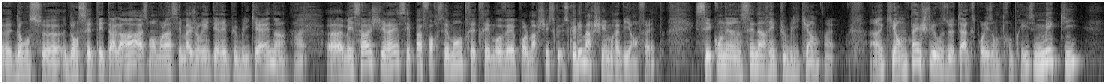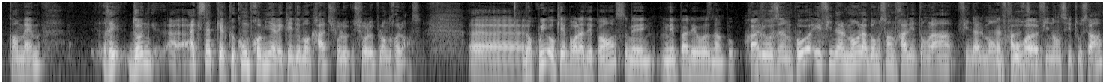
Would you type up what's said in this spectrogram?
euh, dans ce dans cet état-là. À ce moment-là, c'est majorité républicaine. Euh, mais ça, je dirais, c'est pas forcément très très mauvais pour le marché. Ce que, ce que les marchés aimeraient bien, en fait, c'est qu'on ait un Sénat républicain hein, qui empêche les hausses de taxes pour les entreprises, mais qui, quand même, donne, accepte quelques compromis avec les démocrates sur le, sur le plan de relance. Euh, Donc oui, ok pour la dépense, mais, mais pas les hausses d'impôts. Pas les hausses d'impôts. Et finalement, la Banque centrale étant là, finalement, pour euh, financer tout ça,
